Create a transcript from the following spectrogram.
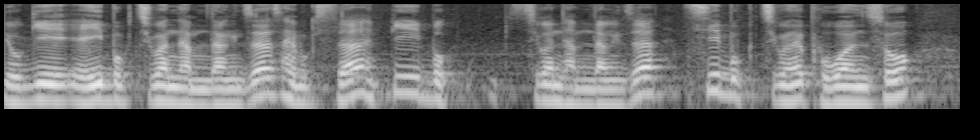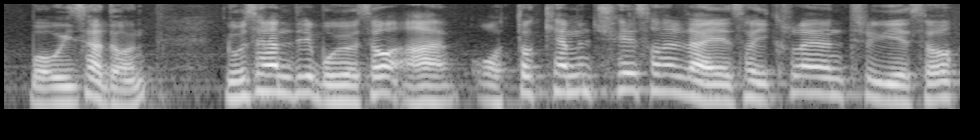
여기 A 복지관 담당자 사회복지사 B 복지관 담당자 C 복지관의 보건소 뭐 의사던 요 사람들이 모여서 아 어떻게 하면 최선을 다해서 이 클라이언트를 위해서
